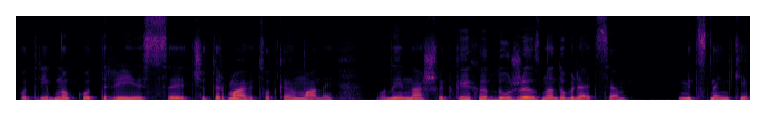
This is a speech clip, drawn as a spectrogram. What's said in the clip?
потрібно, котрі з 4% мани. Вони на швидких дуже знадобляться міцненькі.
